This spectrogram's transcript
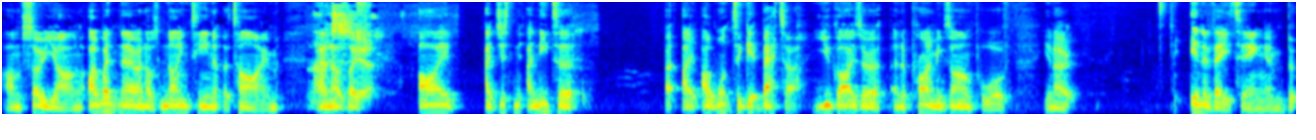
I'm so young. I went there and I was 19 at the time, and I was like, yeah. I I just I need to I, I want to get better. You guys are an, a prime example of you know innovating and b-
